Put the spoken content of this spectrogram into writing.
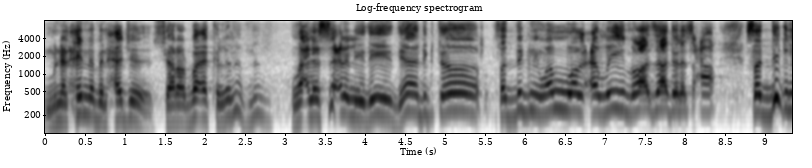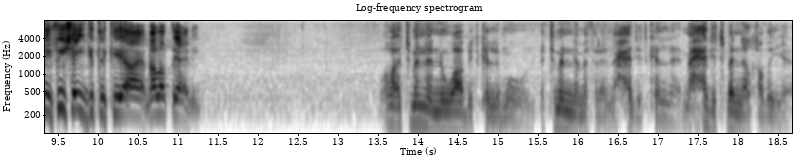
من الحين بنحجز شهر أربعة كلنا بنم وعلى السعر الجديد. يا دكتور صدقني والله العظيم زادوا الاسعار صدقني في شيء قلت لك إياه غلط يعني. والله أتمنى النواب يتكلمون. أتمنى مثلا أحد يتكلم أحد يتبنى القضية.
